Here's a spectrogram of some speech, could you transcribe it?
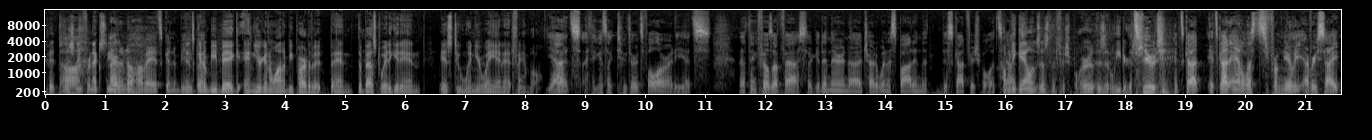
positioning Uh, for next year? I don't know how many it's going to be. It's going to be big, and you're going to want to be part of it. And the best way to get in is to win your way in at Fanball. Yeah, it's. I think it's like two thirds full already. It's that thing fills up fast. So get in there and uh, try to win a spot in the the Scott Fish Bowl. It's How many gallons is the fishbowl, or is it liters? It's huge. It's got it's got analysts from nearly every site.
